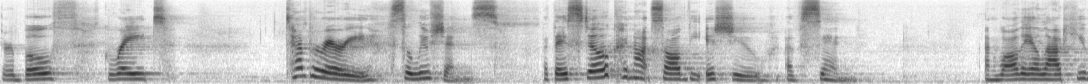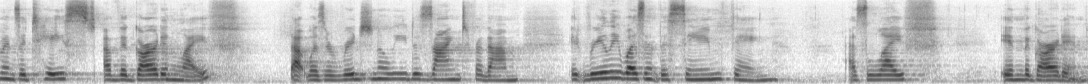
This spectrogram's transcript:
They're both great temporary solutions, but they still could not solve the issue of sin. And while they allowed humans a taste of the garden life that was originally designed for them, it really wasn't the same thing as life in the garden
